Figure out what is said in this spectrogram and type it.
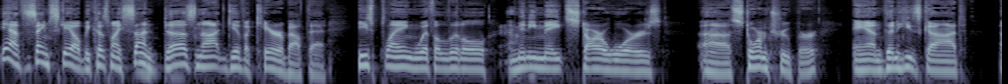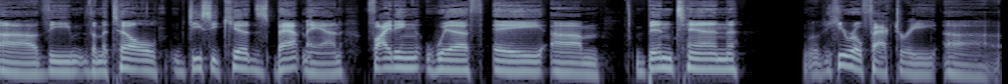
Yeah, the same scale because my son does not give a care about that. He's playing with a little mini mate Star Wars uh, stormtrooper, and then he's got uh, the the Mattel DC Kids Batman fighting with a um, Ben 10 Hero Factory uh,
